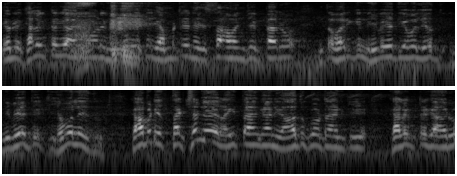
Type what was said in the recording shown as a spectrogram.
కానీ కలెక్టర్ గారు కూడా నివేదిక ఎమ్మటనే ఇస్తామని చెప్పారు. ఇంతవరకు నివేదిక ఇవ్వలేదు నివేదిక ఇవ్వలేదు. కాబట్టి తక్షణమే రైతాంగాన్ని ఆదుకోవడానికి కలెక్టర్ గారు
